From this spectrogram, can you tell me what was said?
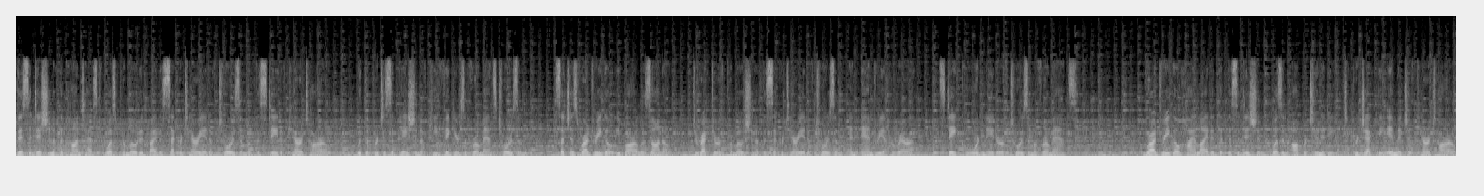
This edition of the contest was promoted by the Secretariat of Tourism of the state of Querétaro, with the participation of key figures of romance tourism, such as Rodrigo Ibarra Lozano, Director of Promotion of the Secretariat of Tourism and Andrea Herrera, State Coordinator of Tourism of Romance. Rodrigo highlighted that this edition was an opportunity to project the image of Querétaro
